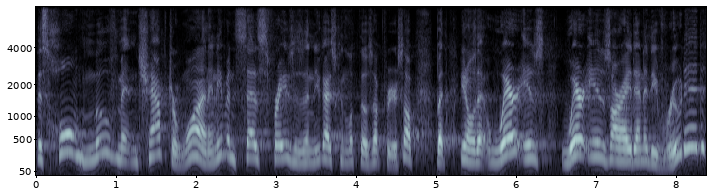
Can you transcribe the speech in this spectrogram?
this whole movement in chapter one and even says phrases, and you guys can look those up for yourself. But you know that where is where is our identity rooted?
